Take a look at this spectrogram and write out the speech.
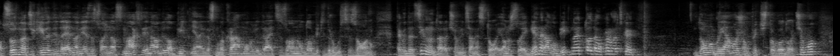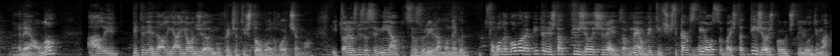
Apsurdno je očekivati da jedna vijest da su oni nas makli je nama bila bitnija da smo do kraja mogli odraditi sezonu i dobiti drugu sezonu. Tako da sigurno ta računica ne stoji. Ono što je generalno bitno je to da u Hrvatskoj Domagoj i ja možemo pričati što god hoćemo, realno, ali pitanje je da li ja i on želimo pričati što god hoćemo. I to ne u smislu da se mi autocenzuriramo, nego sloboda govora je pitanje šta ti želiš reći, zar ne, u biti kako si ti osoba i šta ti želiš poručiti ljudima.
